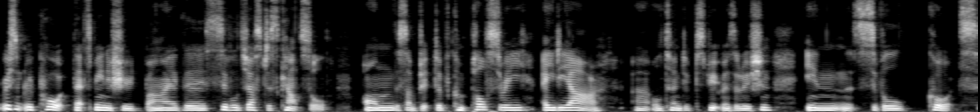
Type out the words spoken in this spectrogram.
recent report that's been issued by the Civil Justice Council on the subject of compulsory ADR, uh, alternative dispute resolution, in civil courts.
